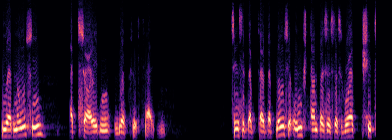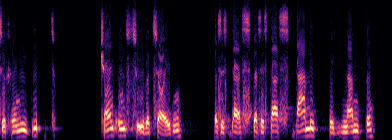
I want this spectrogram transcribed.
Diagnosen erzeugen Wirklichkeiten. Sehen Sie, der, der, der bloße Umstand, dass es das Wort Schizophrenie gibt, scheint uns zu überzeugen, dass es das, dass es das damit benannte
